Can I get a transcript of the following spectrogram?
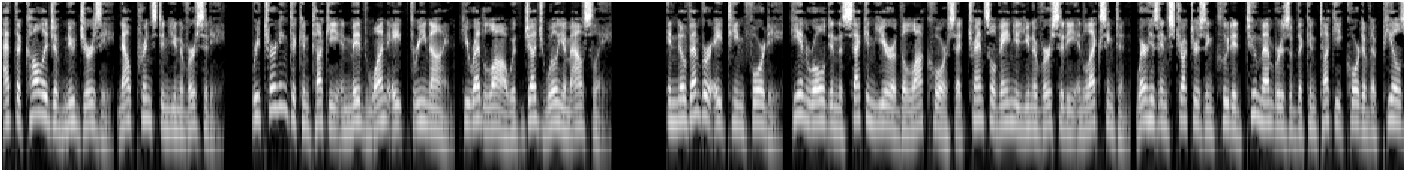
at the College of New Jersey now Princeton University. Returning to Kentucky in mid-1839, he read law with Judge William Owsley. In November 1840, he enrolled in the second year of the law course at Transylvania University in Lexington, where his instructors included two members of the Kentucky Court of Appeals,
